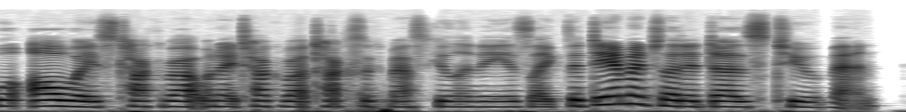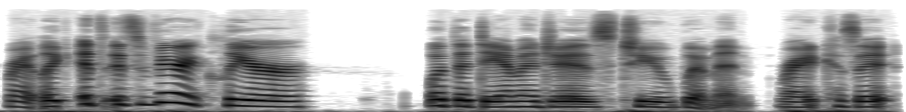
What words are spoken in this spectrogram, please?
will always talk about when I talk about toxic masculinity is like the damage that it does to men, right? Like it's it's very clear what the damage is to women, right? Because it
